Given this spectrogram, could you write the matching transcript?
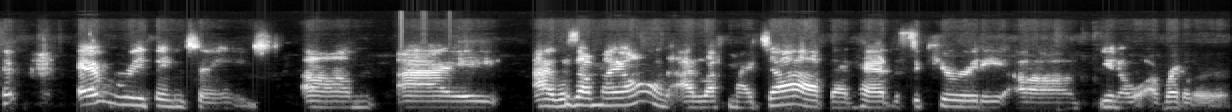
Everything changed. Um, I I was on my own. I left my job that had the security of you know a regular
